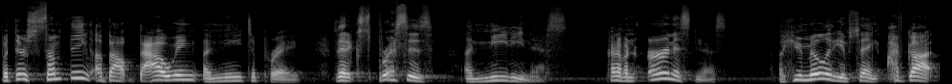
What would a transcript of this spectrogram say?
But there's something about bowing a knee to pray that expresses a neediness, kind of an earnestness a humility of saying, I've got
